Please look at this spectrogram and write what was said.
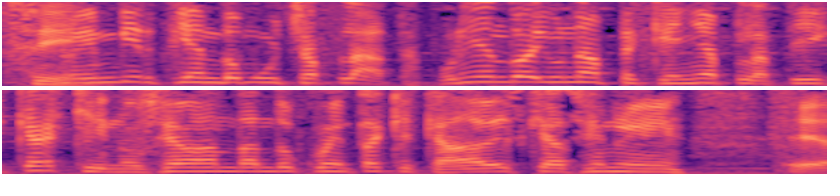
Sí. No invirtiendo mucha plata, poniendo ahí una pequeña platica que no se van dando cuenta que cada vez que hacen eh, eh,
